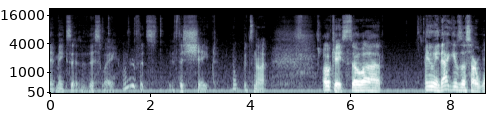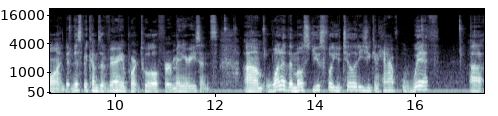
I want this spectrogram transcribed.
it makes it this way. I wonder if it's if this shaped. Nope, it's not. Okay, so uh, anyway, that gives us our wand, and this becomes a very important tool for many reasons. Um, one of the most useful utilities you can have with uh,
